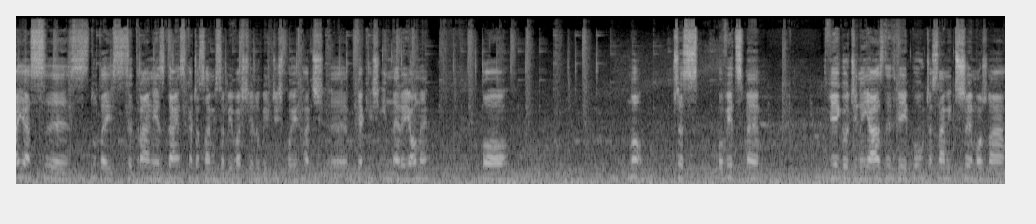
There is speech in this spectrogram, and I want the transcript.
A ja z, z tutaj z centralnie z Gdańska czasami sobie właśnie lubię gdzieś pojechać e, w jakieś inne rejony, bo no przez powiedzmy dwie godziny jazdy, dwie i pół, czasami trzy można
